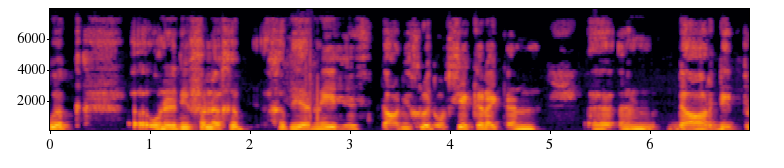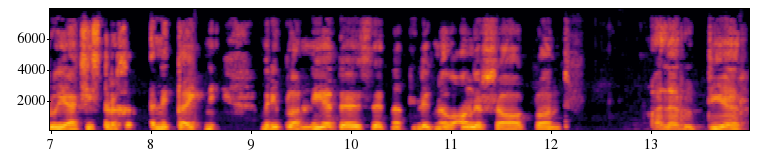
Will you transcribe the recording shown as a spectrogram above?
ook uh, onder dit nie vinnig ge gebeur nie, is daar nie groot onsekerheid in uh, in daardie projeksies terug in die tyd nie. Met die planete is dit natuurlik nou 'n ander saak want hulle roteer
